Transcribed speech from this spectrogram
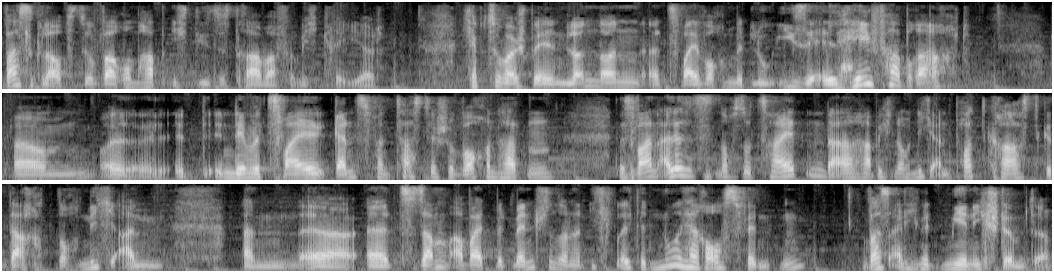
was glaubst du, warum habe ich dieses Drama für mich kreiert? Ich habe zum Beispiel in London äh, zwei Wochen mit Louise L. Hay verbracht, ähm, äh, in dem wir zwei ganz fantastische Wochen hatten. Das waren alles noch so Zeiten, da habe ich noch nicht an Podcast gedacht, noch nicht an, an äh, äh, Zusammenarbeit mit Menschen, sondern ich wollte nur herausfinden, was eigentlich mit mir nicht stimmte.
